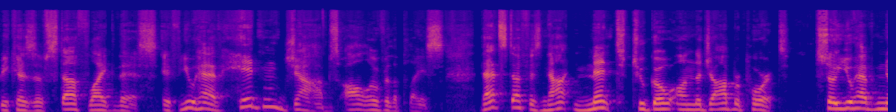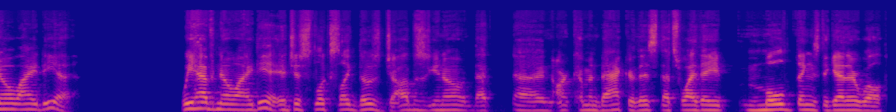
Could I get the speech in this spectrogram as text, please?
because of stuff like this. If you have hidden jobs all over the place, that stuff is not meant to go on the job report. So you have no idea we have no idea. It just looks like those jobs, you know, that uh, aren't coming back or this. That's why they mold things together. Well,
